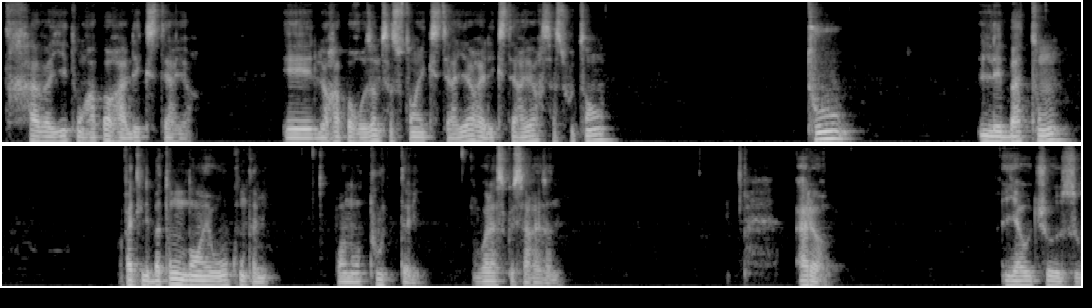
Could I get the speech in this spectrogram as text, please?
travailler ton rapport à l'extérieur. Et le rapport aux hommes, ça sous-tend extérieur, et l'extérieur, ça sous-tend tous les bâtons, en fait, les bâtons dans les roues qu'on t'a mis pendant toute ta vie. Voilà ce que ça résonne. Alors, il y a autre chose.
